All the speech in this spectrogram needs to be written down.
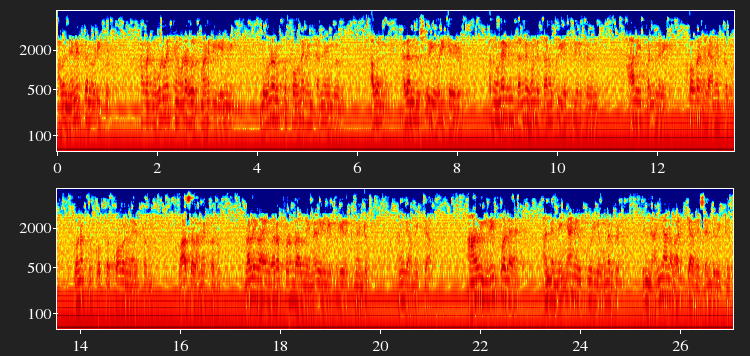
அவன் நினைத்த நொடிக்குள் அவன் உருவத்தின் உணர்வுக்கு மனதில் எண்ணி இந்த உணர்வுக்கு உணர்வின் தன்மை என்பது. அவன் அதன்று சூரிய ஒழிக்கவிடும் அந்த உணர்வின் தன்மை கொண்டு தனக்குள் எப்படி இருக்கிறது? ஆலை பண்புகளை கோபங்களை அமைப்பதும் குணத்துக்கொப்ப கோபங்களை அமைப்பதும். வாசல் அமைப்பதும் நுழைவாயில் வரப்படும் அவருடைய நிலைகள் எப்படி இருக்கும் என்றும் அங்கு அமைத்தார். ஆகவே இதை போல அந்த மெஞ்ஞானிகள் கூறிய உணர்வுகள் இன்று அஞ்ஞான வாழ்க்கையாக சென்றுவிட்டது.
